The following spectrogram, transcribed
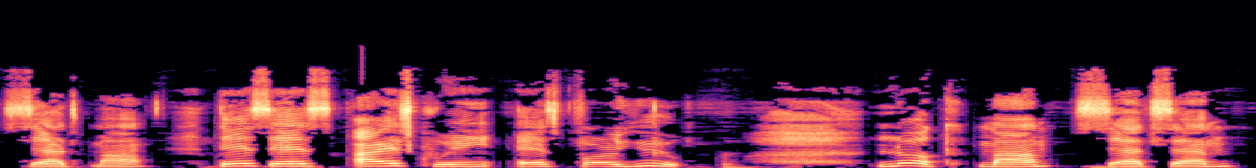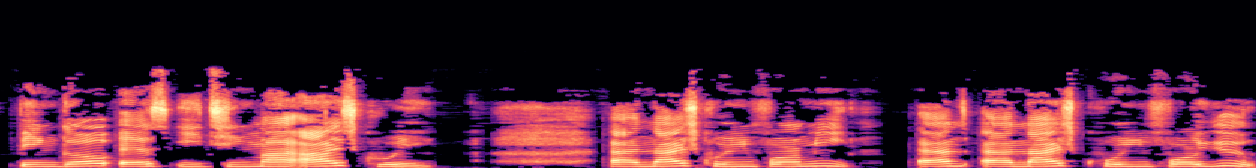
said Mom. This is ice cream is for you. Look, Mom, said Sam. Bingo is eating my ice cream An ice cream for me, and an ice cream for you,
